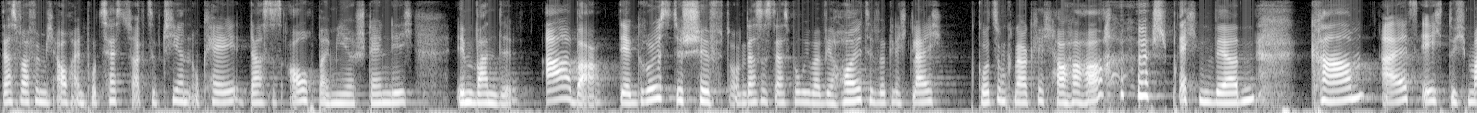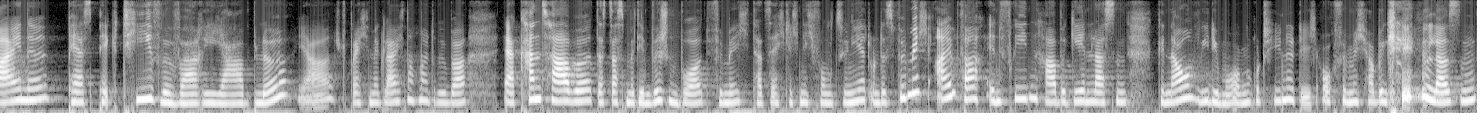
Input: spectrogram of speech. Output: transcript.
das war für mich auch ein Prozess zu akzeptieren, okay, das ist auch bei mir ständig im Wandel. Aber der größte Shift, und das ist das, worüber wir heute wirklich gleich kurz und knackig, hahaha, sprechen werden, kam, als ich durch meine Perspektive-Variable, ja, sprechen wir gleich nochmal drüber, erkannt habe, dass das mit dem Vision Board für mich tatsächlich nicht funktioniert und es für mich einfach in Frieden habe gehen lassen, genau wie die Morgenroutine, die ich auch für mich habe gehen lassen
